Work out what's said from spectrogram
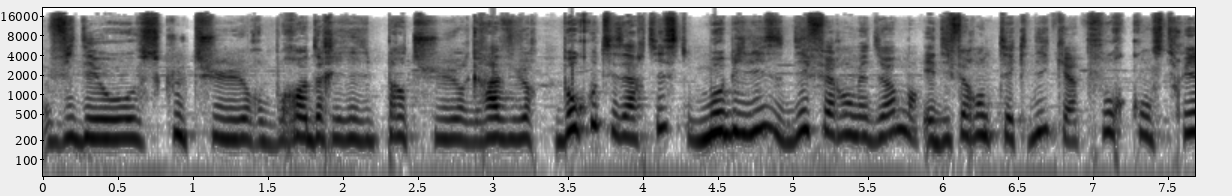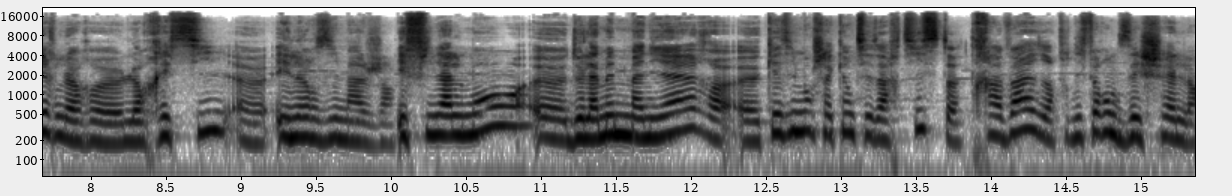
Vidéo, sculpture, broderie, peinture, gravure. Beaucoup de ces artistes mobilisent différents médiums et différentes techniques pour construire leurs euh, récits euh, et leurs images. Et finalement, euh, de la même manière, euh, quasiment chacun de ces artistes travaille sur différentes échelles,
